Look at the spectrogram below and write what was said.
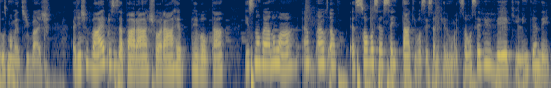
os momentos de baixo. A gente vai precisar parar, chorar, re revoltar. Isso não vai anular. É, é, é, só você aceitar que você está naquele momento. É só você viver aquilo, entender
